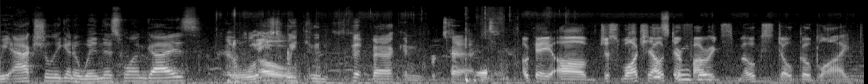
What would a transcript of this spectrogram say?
We actually gonna win this one, guys? At least we can sit back and protect. Okay, um, just watch out. They're firing smokes. Don't go blind.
